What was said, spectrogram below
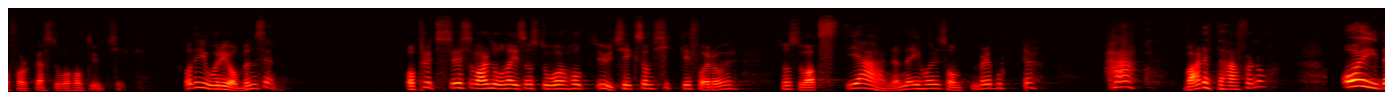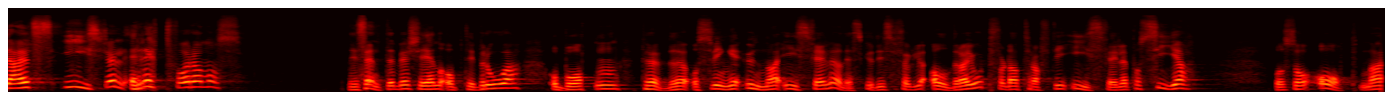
og folka sto og holdt utkikk. Og de gjorde jobben sin. Og plutselig så var det noen av de som sto og holdt utkikk, som kikket forover, som så at stjernene i horisonten ble borte. Hæ? Hva er dette her for noe? Oi, det er et isfjell rett foran oss! De sendte beskjeden opp til broa, og båten prøvde å svinge unna isfjellet. og Det skulle de selvfølgelig aldri ha gjort, for da traff de isfjellet på sida. Og så åpna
